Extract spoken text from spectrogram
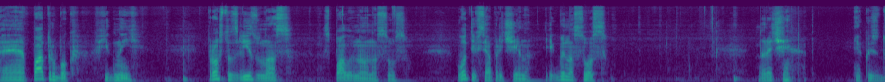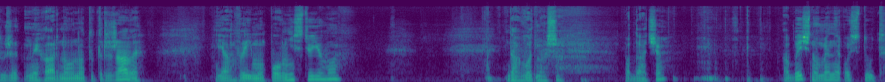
е, патрубок вхідний просто зліз у нас з паливного насосу. От і вся причина. Якби насос, до речі, якось дуже негарно воно тут ржаве, я вийму повністю його. Да, от наша подача. Обично в мене ось тут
